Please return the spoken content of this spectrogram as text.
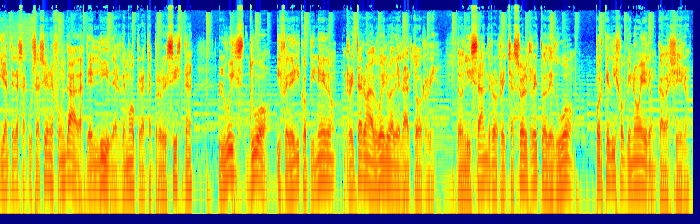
y ante las acusaciones fundadas del líder demócrata progresista, Luis Duó y Federico Pinedo retaron a duelo a De la Torre. Don Lisandro rechazó el reto de Duó porque dijo que no era un caballero,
